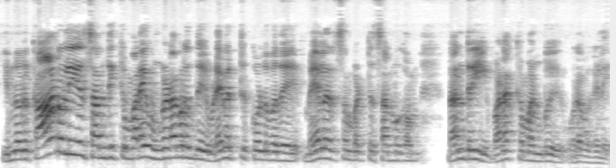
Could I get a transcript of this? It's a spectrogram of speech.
இன்னொரு காணொலியில் சந்திக்கும் வரை உங்களிடமிருந்து விடைபெற்றுக் கொள்வது மேலரசம்பட்டு சண்முகம். நன்றி வணக்கம் அன்பு உறவுகளே.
